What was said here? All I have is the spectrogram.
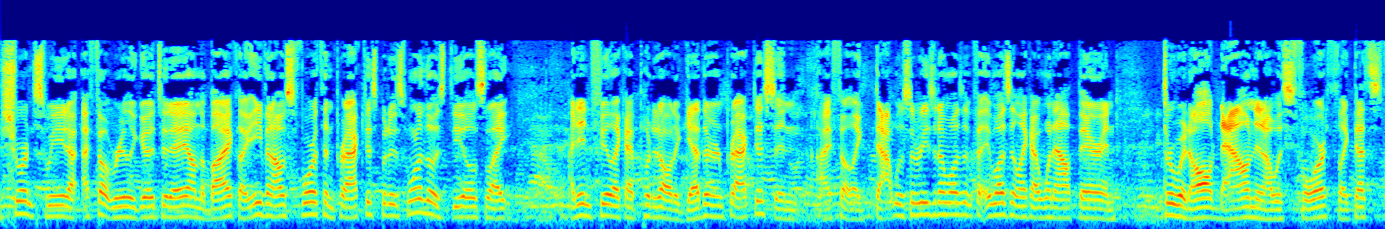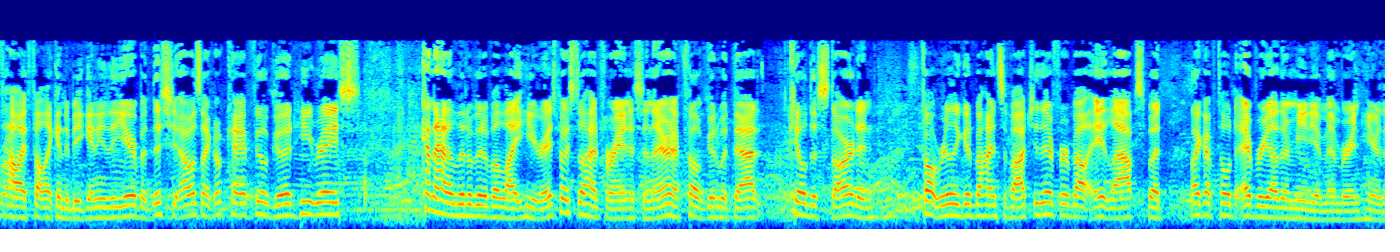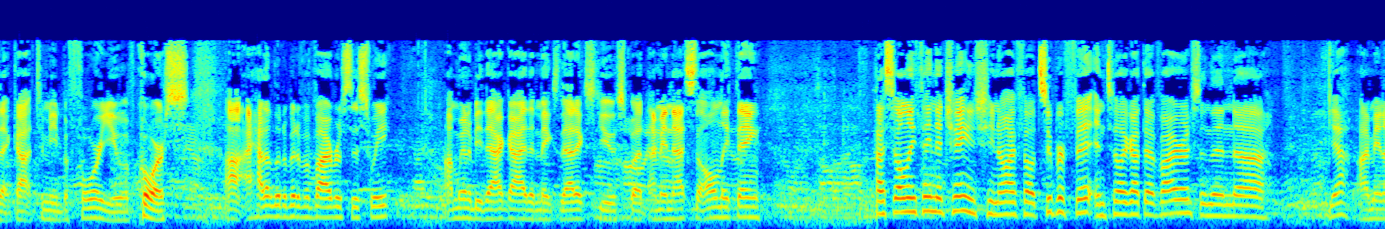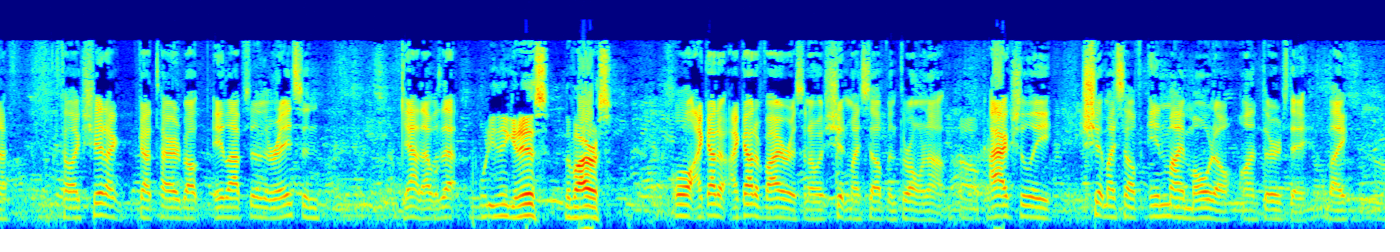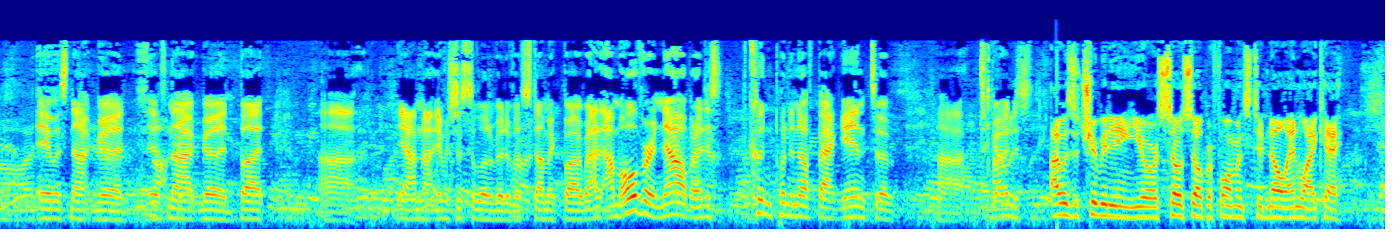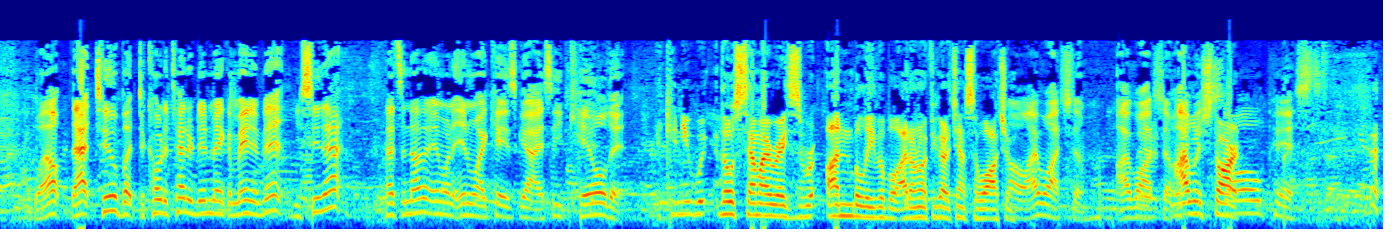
Short and sweet. I, felt really good today on the bike. Like even I was fourth in practice, but it's one of those deals. Like I didn't feel like I put it all together in practice, and I felt like that was the reason I wasn't. It wasn't like I went out there and threw it all down and I was fourth. Like that's how I felt like in the beginning of the year. But this year I was like, okay, I feel good. Heat race. Kind of had a little bit of a light heat race, but I still had Ferrandis in there, and I felt good with that. Killed the start and felt really good behind Savatgy there for about eight laps. But like I've told every other media member in here that got to me before you, of course, uh, I had a little bit of a virus this week. I'm going to be that guy that makes that excuse. But I mean, that's the only thing. That's the only thing that changed. You know, I felt super fit until I got that virus, and then, uh, yeah, I mean, I felt like shit. I got tired about eight laps into the race, and yeah, that was that. What do you think it is? The virus? Well, I got a, I got a virus and I was shitting myself and throwing up. Oh, okay. I actually shit myself in my moto on Thursday. Like, it was not good. It's not good. But uh, yeah, I'm not. It was just a little bit of a stomach bug. I, I'm over it now. But I just couldn't put enough back in to uh, to go. I was, I was attributing your so-so performance to no NYK. well, that too. But Dakota Tedder did make a main event. You see that? That's another one of NYK's guys. He killed it. Can you? Those semi races were unbelievable. I don't know if you got a chance to watch them. Oh, I watched them. I watched them. I was start? so pissed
